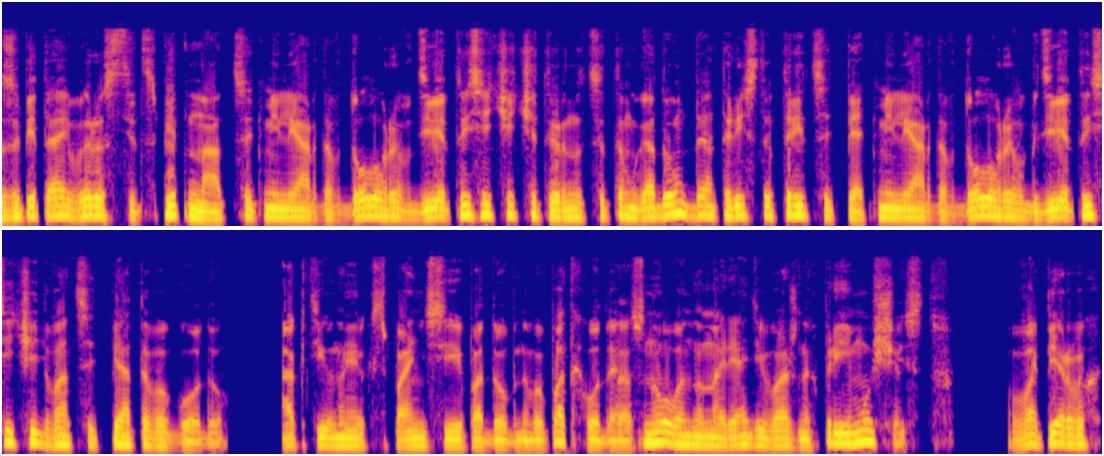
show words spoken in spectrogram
запятая вырастет с 15 миллиардов долларов в 2014 году до 335 миллиардов долларов к 2025 году. Активная экспансия подобного подхода основана на ряде важных преимуществ. Во-первых,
